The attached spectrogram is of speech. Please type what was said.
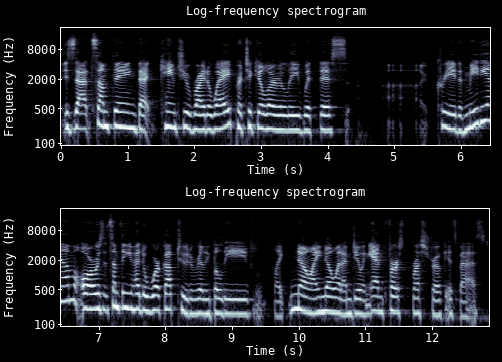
is that something that came to you right away, particularly with this uh, creative medium, or was it something you had to work up to to really believe, like, no, I know what I'm doing, and first brushstroke is best?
